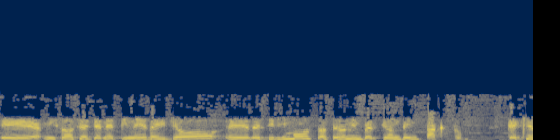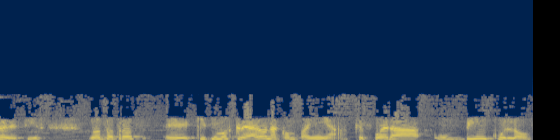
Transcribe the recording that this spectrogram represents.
eh, mi socia Janet Pineda y yo eh, decidimos hacer una inversión de impacto. ¿Qué quiere decir? Nosotros eh, quisimos crear una compañía que fuera un vínculo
